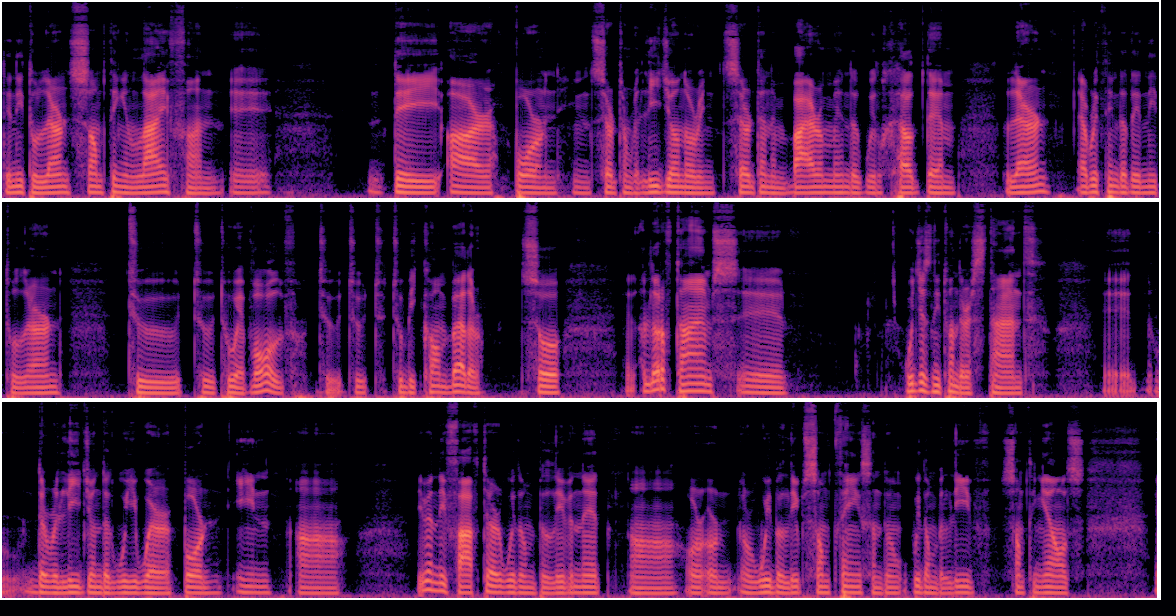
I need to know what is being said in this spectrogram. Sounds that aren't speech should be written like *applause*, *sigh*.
They need to learn something in life and uh, they are born in certain religion or in certain environment that will help them learn everything that they need to learn to to to evolve to to to, to become better. So a lot of times uh, we just need to understand uh, the religion that we were born in uh, even if after we don't believe in it uh, or, or or we believe some things and don't, we don't believe something else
